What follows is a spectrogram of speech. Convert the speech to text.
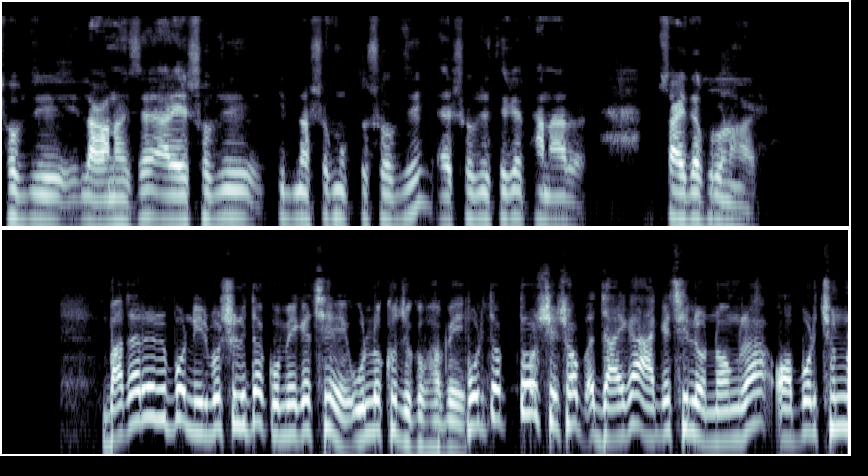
সবজি লাগানো হয়েছে। আর এই সবজি কীটনাশক মুক্ত সবজি, এই সবজি থেকে থানার চাহিদা পূরণ হয়। বাজারের উপর নির্ভরশীলতা কমে গেছে উল্লেখযোগ্যভাবে। পরিত্যক্ত সেসব জায়গা আগে ছিল নোংরা, অপরিচ্ছন্ন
